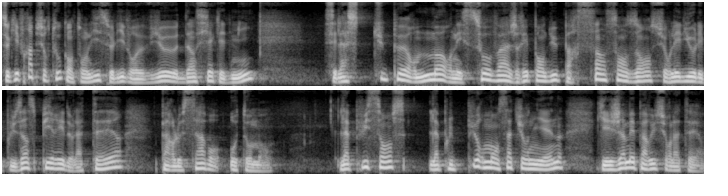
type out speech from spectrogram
Ce qui frappe surtout quand on lit ce livre vieux d'un siècle et demi, c'est la stupeur morne et sauvage répandue par 500 ans sur les lieux les plus inspirés de la Terre par le sabre ottoman. La puissance la plus purement saturnienne qui ait jamais paru sur la Terre.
